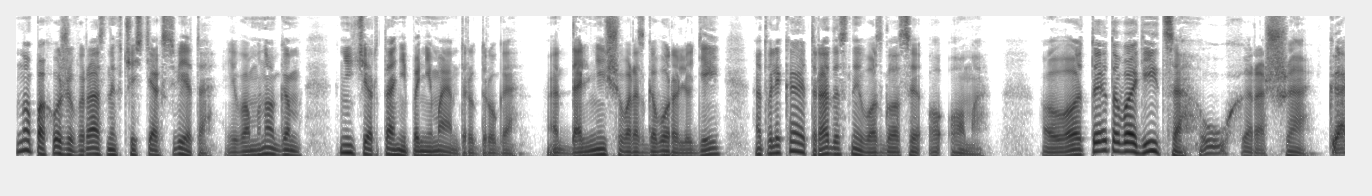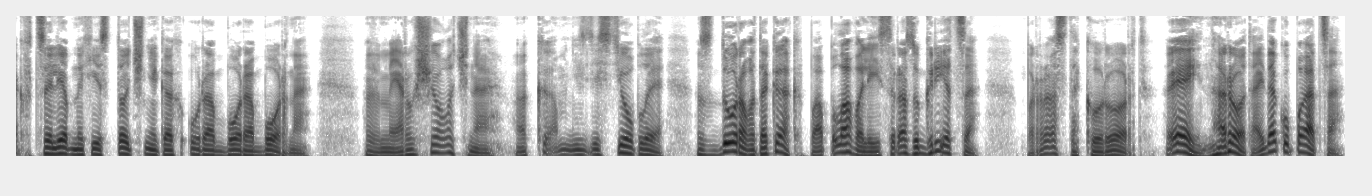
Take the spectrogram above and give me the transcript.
но, похоже, в разных частях света, и во многом ни черта не понимаем друг друга. От дальнейшего разговора людей отвлекают радостные возгласы Оома. «Вот это водица! Ух, хороша! Как в целебных источниках у Рабора Борна!» В меру щелочно, а камни здесь теплые. Здорово-то как, поплавали и сразу греться. Просто курорт. Эй, народ, айда купаться.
